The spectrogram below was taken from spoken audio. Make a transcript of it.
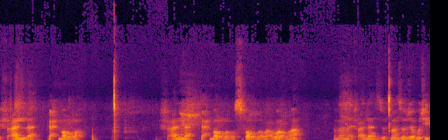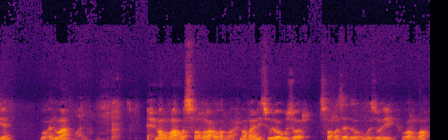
افعل كحمر افعل كحمر واصفر واعور. أما افعل زوت مع زوجة بو شي دين؟ بو ألوان. احمر واصفر واعور. احمر يعني سورة وزور اصفر زاد وهو زوري احور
